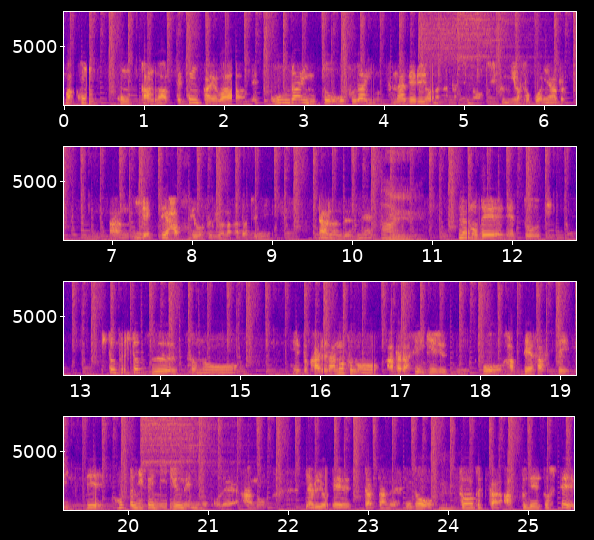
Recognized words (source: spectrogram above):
まあ、根根幹があって今回は、えっと、オンラインとオフラインをつなげるような形の仕組みをそこにあたあの入れて発表するような形になるんですね。はい、えなので、えっと、ひ一つ一つその、えっと、彼らのその新しい技術を発展させていって本当に2020年にもこれあのやる予定だったんですけど、うん。その時からアップデートして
